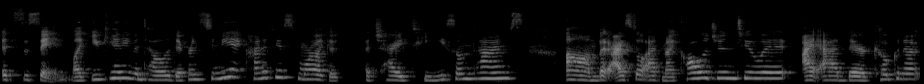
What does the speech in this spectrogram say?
it's the same. Like you can't even tell the difference. To me it kind of tastes more like a, a chai tea sometimes. Um, but I still add my collagen to it. I add their coconut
